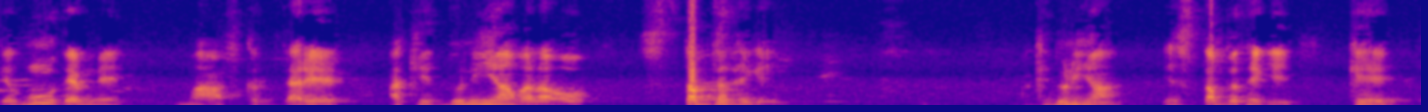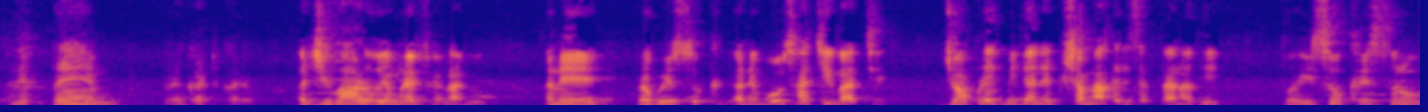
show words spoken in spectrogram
કે હું તેમને માફ કરું, ત્યારે આખી દુનિયાવાળાઓ સ્તબ્ધ થઈ ગઈ. આખી દુનિયા એ સ્તબ્ધ થઈ ગઈ કે અને પ્રેમ પ્રગટ કર્યો. અજવાળું એમણે ફેલાવ્યું. અને પ્રભુ સુખ અને બહુ સાચી વાત છે. જો આપણે એકબીજાને ક્ષમા કરી શકતા નથી, તો ઈસુ ખ્રિસ્તનું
